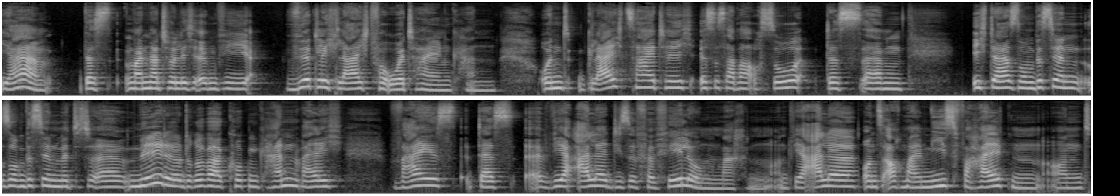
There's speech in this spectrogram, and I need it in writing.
ja, dass man natürlich irgendwie wirklich leicht verurteilen kann. Und gleichzeitig ist es aber auch so, dass ähm, ich da so ein bisschen, so ein bisschen mit äh, Milde drüber gucken kann, weil ich weiß, dass äh, wir alle diese Verfehlungen machen und wir alle uns auch mal mies verhalten und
